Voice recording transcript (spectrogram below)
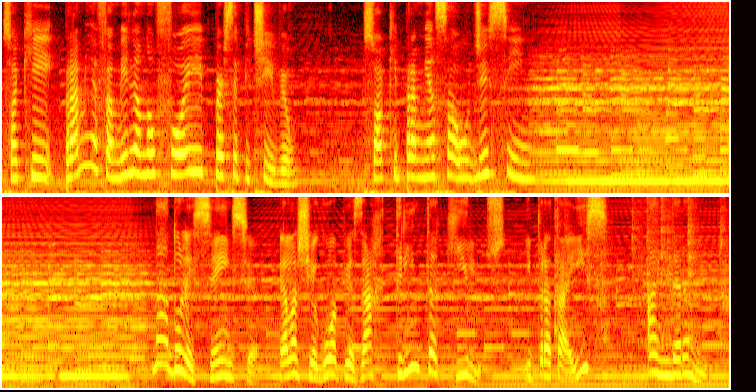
Só que para minha família não foi perceptível. Só que para minha saúde, sim. Na adolescência, ela chegou a pesar 30 quilos. E para Thaís, ainda era muito.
